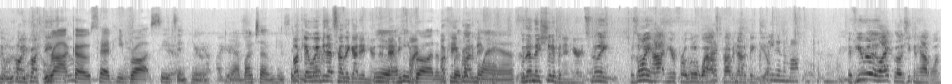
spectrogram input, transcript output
oh, you brought these? Rocco said he brought seeds in here. Yeah, I get Yeah, a bunch of them. He said. Okay, well, maybe that's how they got in here. Then. Yeah, That'd be he fine. brought 'em Okay, he brought the them in. Cool. Well, then they should have been in here. It's really it was only hot in here for a little while. It's probably not a big deal. Cleaning them off and putting them away. If you really like those, you can have one.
